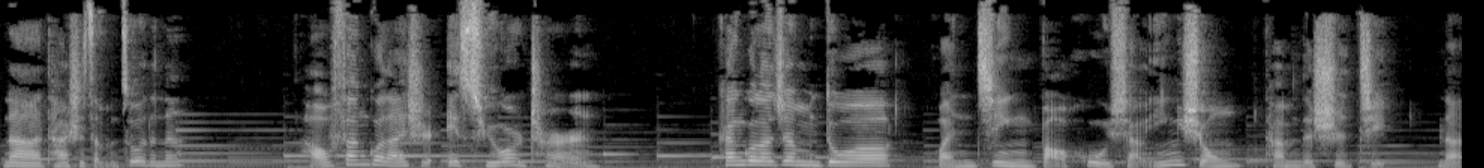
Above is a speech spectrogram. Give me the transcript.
那她是怎么做的呢？好，翻过来是 It's your turn。看过了这么多环境保护小英雄他们的事迹。那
